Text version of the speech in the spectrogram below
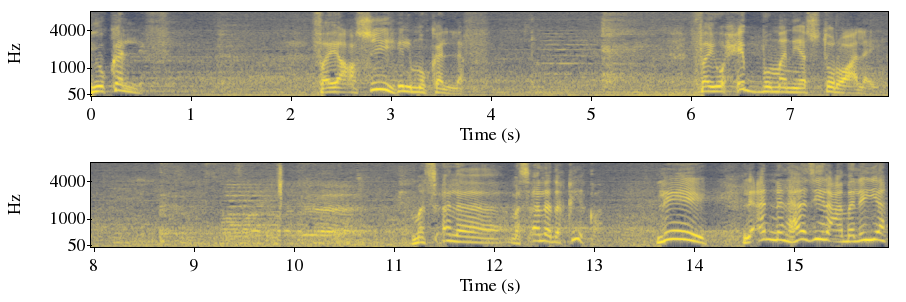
يكلف فيعصيه المكلف فيحب من يستر عليه. مسألة مسألة دقيقة. ليه؟ لأن هذه العملية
